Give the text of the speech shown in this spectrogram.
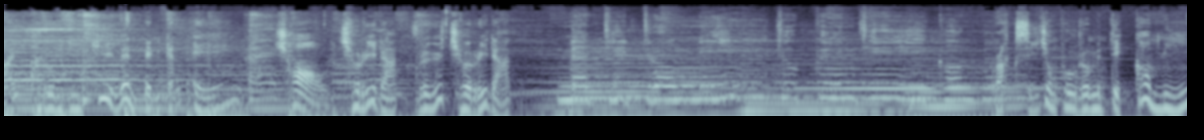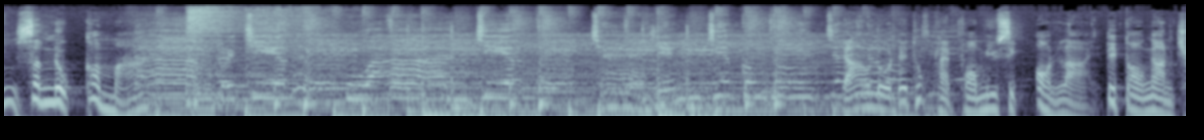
ายอารมณ์ดีขี้เล่นเป็นกันเอง ชอลชริดักหรือเชอริดักณที่ตรงนี้ทุกพื้นที่ของรักสีชมพูโรแมนติกก็มี สนุกก็มาภาพกระเจี๊ยบหวานเจี๊ยบแช่ เย็นเจี๊ยบคงถูกใจดาวน์โหลดได้ทุกแพลตฟอร์มมิวสิกออนไลน์ ติดต่องานโช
